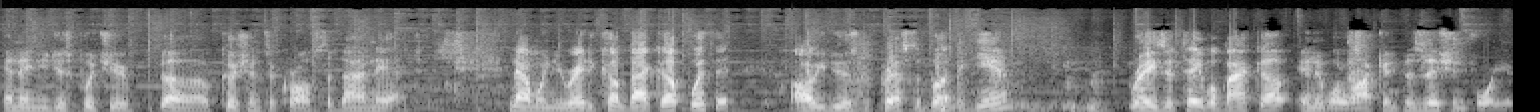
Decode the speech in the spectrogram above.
and then you just put your uh, cushions across the dinette. Now when you're ready to come back up with it, all you do is to press the button again, raise the table back up and it will lock in position for you.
